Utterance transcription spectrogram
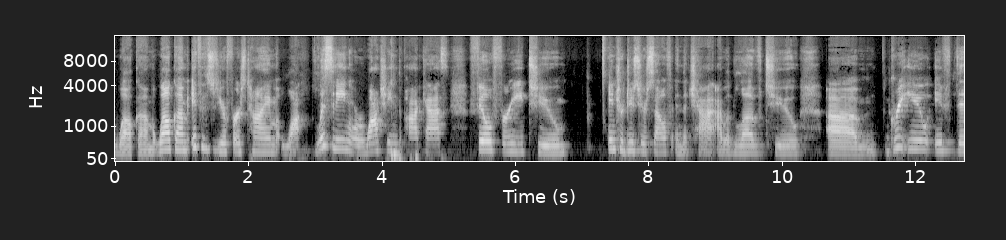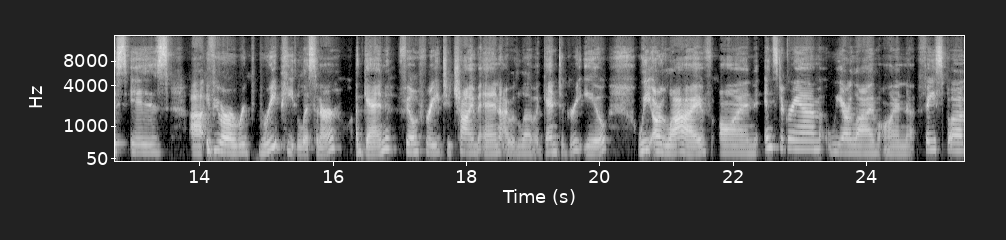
Welcome, welcome. If this is your first time wa- listening or watching the podcast, feel free to introduce yourself in the chat. I would love to um, greet you. If this is, uh, if you are a re- repeat listener, again, feel free to chime in. I would love again to greet you. We are live on Instagram, we are live on Facebook,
